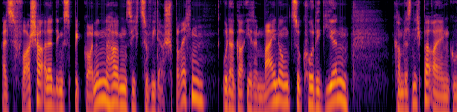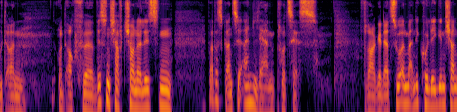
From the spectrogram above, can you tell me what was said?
Als Forscher allerdings begonnen haben, sich zu widersprechen oder gar ihre Meinung zu korrigieren, kam das nicht bei allen gut an. Und auch für Wissenschaftsjournalisten war das Ganze ein Lernprozess. Frage dazu an meine Kollegin Jan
